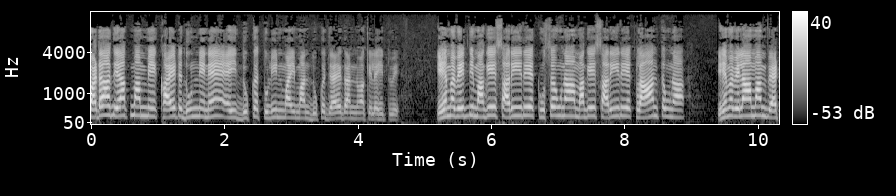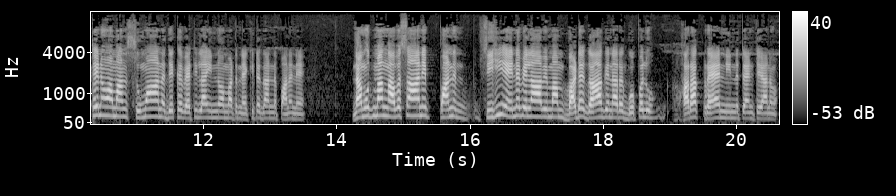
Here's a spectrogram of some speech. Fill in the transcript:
වඩා දෙයක් මං මේ කයට දුන්නේ නෑ ඇයි දුක තුළින්මයි මන් දුක ජයගන්නවා කියලා හිතුවේ. එහෙම වෙද්දි මගේ ශරීරය කෘස වුණා මගේ ශරීරය ක්ලාන්ත වුණා එහෙම වෙලාමම් වැටෙනවාමන් සුමාන දෙක වැටිලා ඉන්නවා මට නැකිට ගන්න පණනෑ. නමුත් මං අවසානය පන සිහි එන වෙලාවෙ මම් බඩ ගාගෙනර ගොපලු හරක් රෑන් ඉන්න තැන්ට යනවා.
